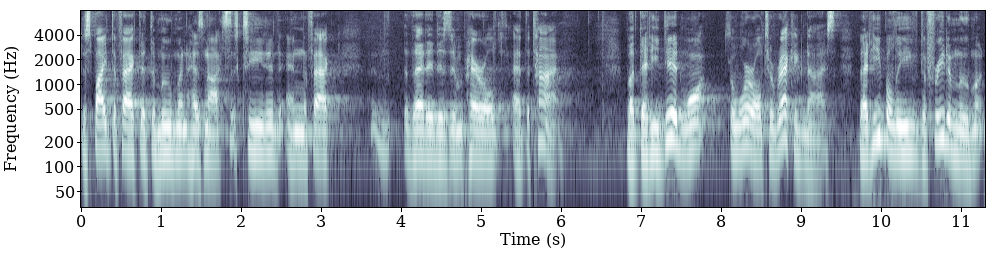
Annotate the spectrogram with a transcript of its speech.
despite the fact that the movement has not succeeded and the fact that it is imperiled at the time. But that he did want the world to recognize that he believed the freedom movement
